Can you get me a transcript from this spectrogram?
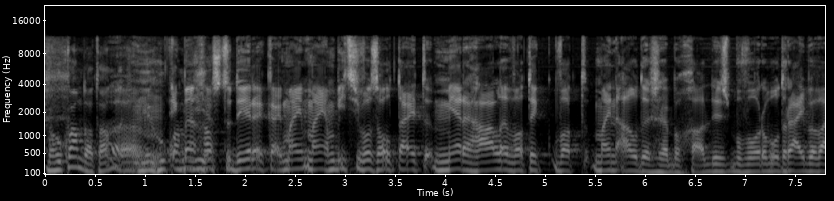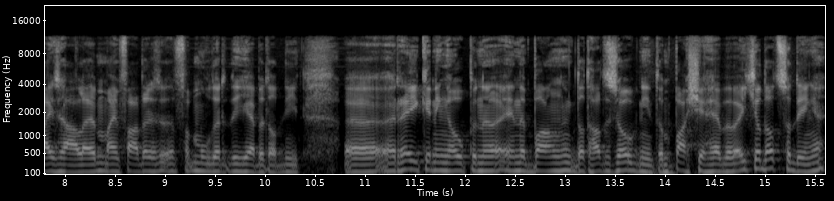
Maar hoe kwam dat dan? Um, hoe kwam ik ben gaan studeren. Kijk, mijn, mijn ambitie was altijd meer halen wat, ik, wat mijn ouders hebben gehad. Dus bijvoorbeeld rijbewijs halen. Mijn vader en moeder die hebben dat niet. Uh, rekening openen in de bank, dat hadden ze ook niet. Een pasje hebben, weet je, dat soort dingen.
